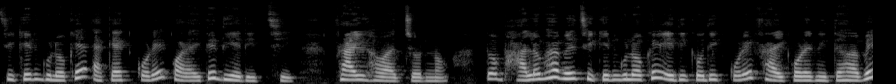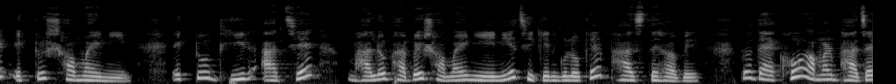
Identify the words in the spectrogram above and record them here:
চিকেনগুলোকে এক এক করে কড়াইতে দিয়ে দিচ্ছি। ফ্রাই হওয়ার জন্য। তো ভালোভাবে চিকেনগুলোকে এদিক ওদিক করে ফ্রাই করে নিতে হবে একটু সময় নিয়ে। একটু ধীর আছে, ভালোভাবে সময় নিয়ে নিয়ে চিকেনগুলোকে ভাজতে হবে। তো দেখো আমার ভাজা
